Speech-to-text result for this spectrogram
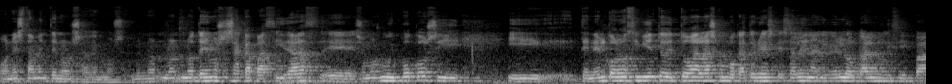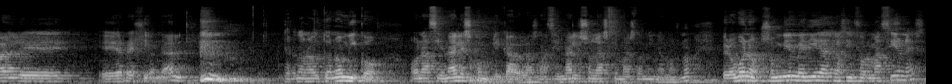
honestamente no lo sabemos. No, tenemos esa capacidad, eh, somos muy pocos y, y, tener conocimiento de todas las convocatorias que salen a nivel local, municipal, eh, regional, perdón, autonómico o nacional es complicado, las nacionales son las que más dominamos, ¿no? Pero bueno, son bienvenidas las informaciones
